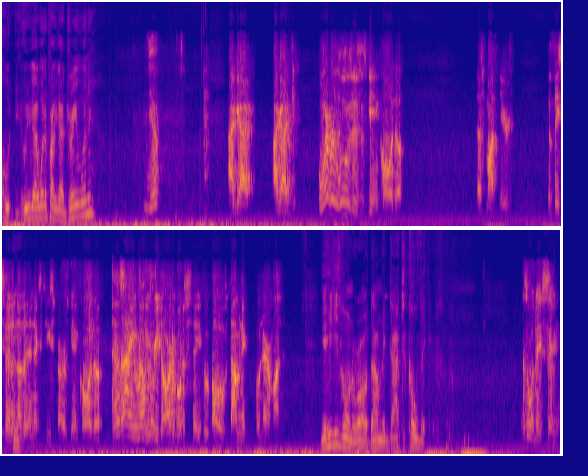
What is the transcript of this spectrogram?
who who you got winning? Probably got Dream winning. Yep. I got, I got. Whoever loses is getting called up. That's my theory. Because they said another NXT star is getting called up. That's And I ain't really Dominic- read the article to say who. Oh, Dominic. Oh, never mind. Yeah, he, he's going to Raw. Dominik Dijakovic. That's what they say.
